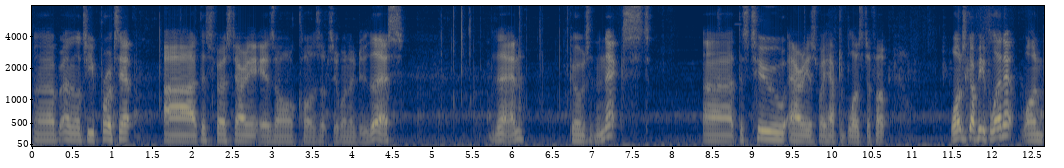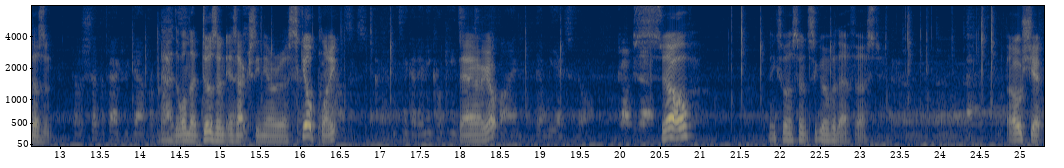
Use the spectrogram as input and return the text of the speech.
Uh, LG pro tip. Uh, this first area is all closed up, so you want to do this. Then, go over to the next. Uh, there's two areas where you have to blow stuff up. One's got people in it, one doesn't. Uh, the one that doesn't is actually near a skill point. There we go. So, makes more sense to go over there first. Oh shit.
